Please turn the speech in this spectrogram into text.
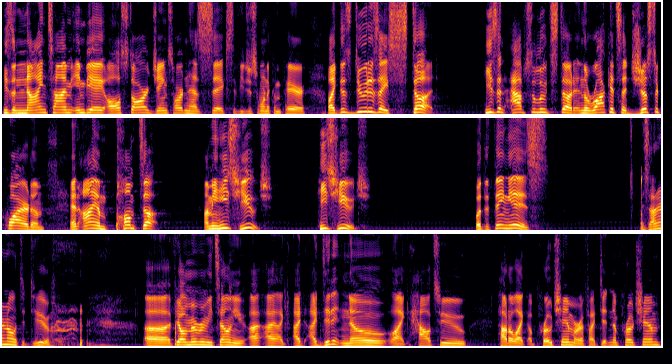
He's a nine time NBA All Star. James Harden has six, if you just want to compare. Like, this dude is a stud. He's an absolute stud, and the Rockets had just acquired him, and I am pumped up. I mean, he's huge. He's huge. But the thing is, is I don't know what to do. uh, if y'all remember me telling you, I, I, I, I didn't know like how to how to like approach him, or if I didn't approach him.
